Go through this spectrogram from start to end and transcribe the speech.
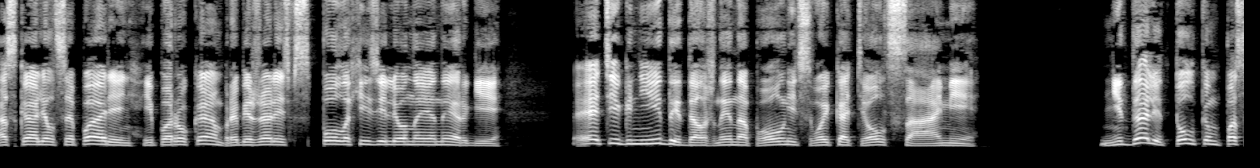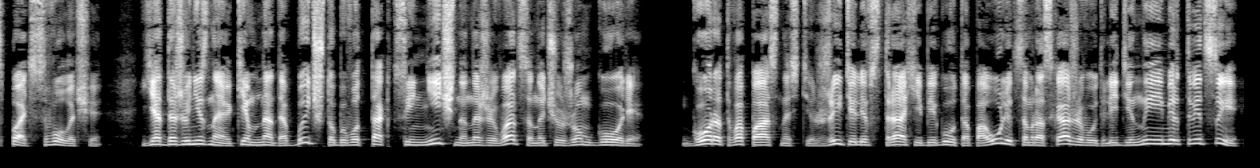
Оскалился парень, и по рукам пробежались всполохи зеленой энергии. Эти гниды должны наполнить свой котел сами. Не дали толком поспать, сволочи. Я даже не знаю, кем надо быть, чтобы вот так цинично наживаться на чужом горе. Город в опасности, жители в страхе бегут, а по улицам расхаживают ледяные мертвецы.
